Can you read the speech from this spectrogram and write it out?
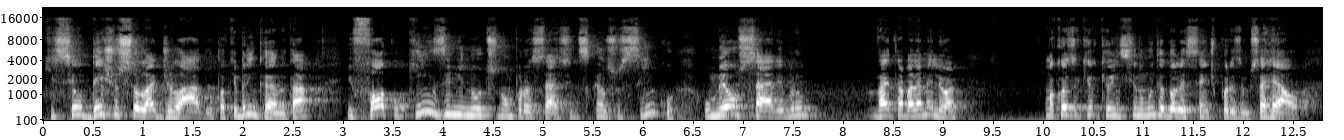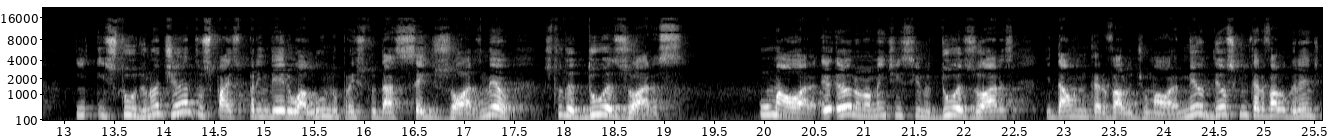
que se eu deixo o celular de lado, estou aqui brincando, tá? E foco 15 minutos num processo e descanso 5, o meu cérebro vai trabalhar melhor. Uma coisa que, que eu ensino muito adolescente, por exemplo, isso é real. Estudo. Não adianta os pais prenderem o aluno para estudar seis horas. Meu, estuda duas horas. Uma hora. Eu, eu normalmente ensino duas horas e dá um intervalo de uma hora. Meu Deus, que intervalo grande.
